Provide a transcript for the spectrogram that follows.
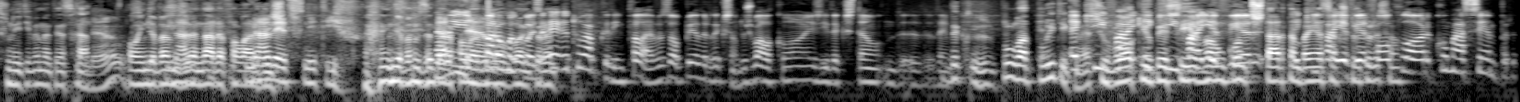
definitivamente encerrado? Não. Ou ainda vamos nada, andar a falar nada disto? é definitivo. ainda vamos andar não, a falar repara uma coisa, durante... tu há bocadinho falavas ao Pedro da questão dos balcões e da questão de, de, de... pelo lado político, não é? se o Bloco e o PC vão haver, contestar também essa reestruturação. vai haver folclore, como há sempre.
